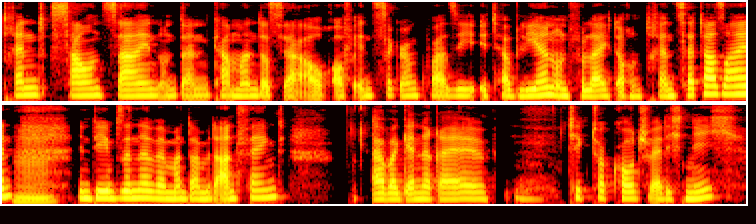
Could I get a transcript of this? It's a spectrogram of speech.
Trend-Sounds sein? Und dann kann man das ja auch auf Instagram quasi etablieren und vielleicht auch ein Trendsetter sein, mhm. in dem Sinne, wenn man damit anfängt. Aber generell, TikTok-Coach werde ich nicht.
